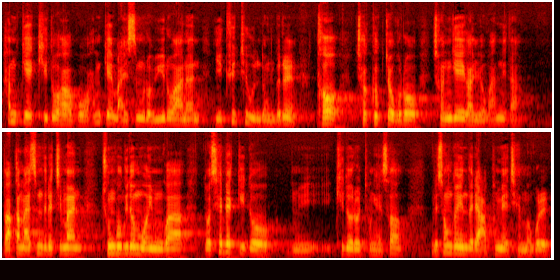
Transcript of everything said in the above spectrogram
함께 기도하고 함께 말씀으로 위로하는 이 큐티 운동들을 더 적극적으로 전개해 가려고 합니다. 또 아까 말씀드렸지만 중보기도 모임과 또 새벽기도 음, 기도를 통해서 우리 성도인들의 아픔의 제목을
